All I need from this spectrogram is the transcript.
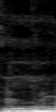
see you.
